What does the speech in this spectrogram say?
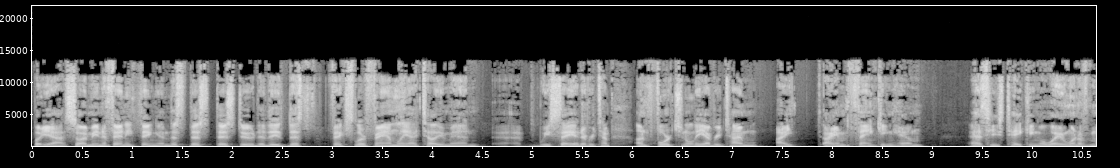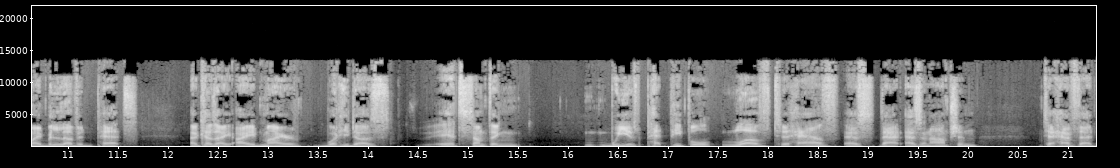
But yeah, so I mean, if anything, and this this this dude, this this Fixler family, I tell you, man, uh, we say it every time. Unfortunately, every time I I am thanking him as he's taking away one of my beloved pets because I, I admire what he does. It's something we as pet people love to have as that as an option to have that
